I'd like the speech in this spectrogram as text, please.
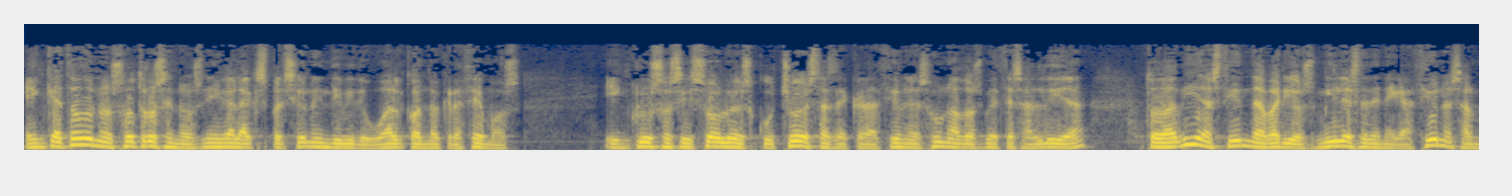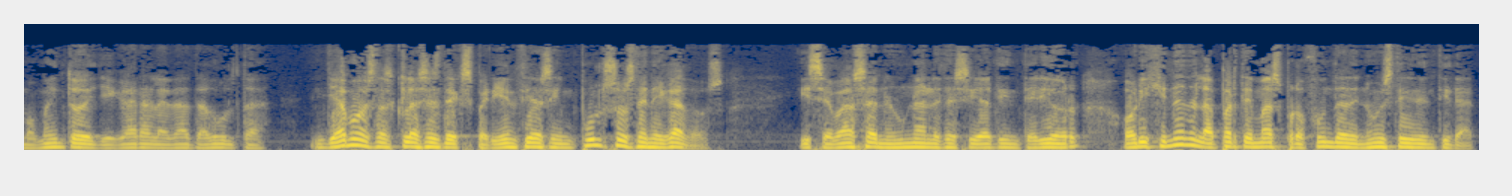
en que a todos nosotros se nos niega la expresión individual cuando crecemos. Incluso si solo escuchó estas declaraciones una o dos veces al día, todavía asciende a varios miles de denegaciones al momento de llegar a la edad adulta. Llamo a estas clases de experiencias impulsos denegados, y se basan en una necesidad interior originada en la parte más profunda de nuestra identidad.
